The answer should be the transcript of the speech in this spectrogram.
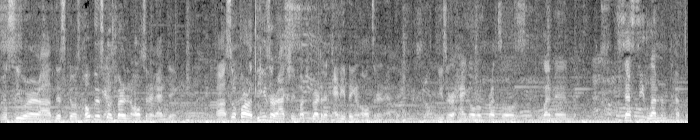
we'll see where uh, this goes. Hope this goes better than alternate ending. Uh, so far, these are actually much better than anything in alternate ending. These are hangover pretzels, lemon, zesty lemon pepper.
